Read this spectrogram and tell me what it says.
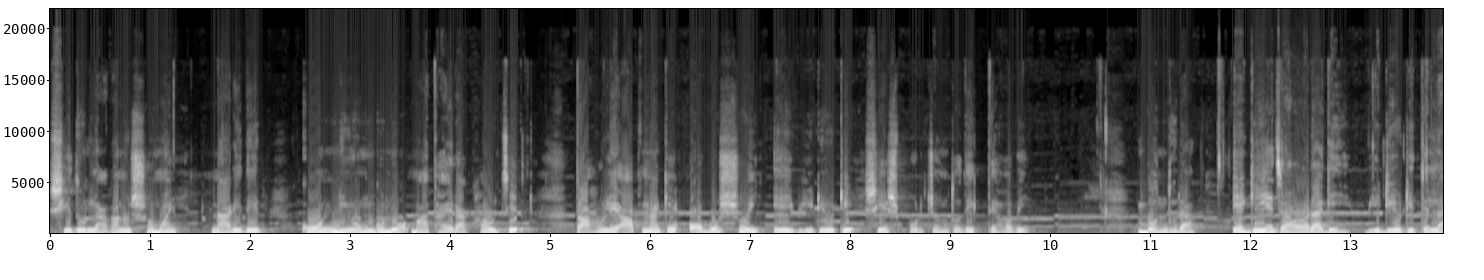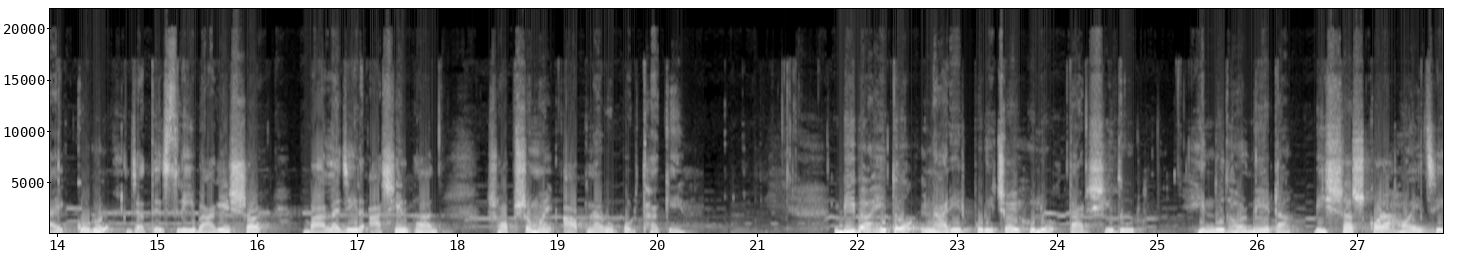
সিঁদুর লাগানোর সময় নারীদের কোন নিয়মগুলো মাথায় রাখা উচিত, তাহলে আপনাকে অবশ্যই এই ভিডিওটি শেষ পর্যন্ত দেখতে হবে। বন্ধুরা, এগিয়ে যাওয়ার আগে ভিডিওটিতে লাইক করুন, যাতে শ্রী বাগেশ্বর বালাজির আশীর্বাদ সবসময় আপনার উপর থাকে। বিবাহিত নারীর পরিচয় হলো তার সিঁদুর। হিন্দু ধর্মে এটা বিশ্বাস করা হয় যে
